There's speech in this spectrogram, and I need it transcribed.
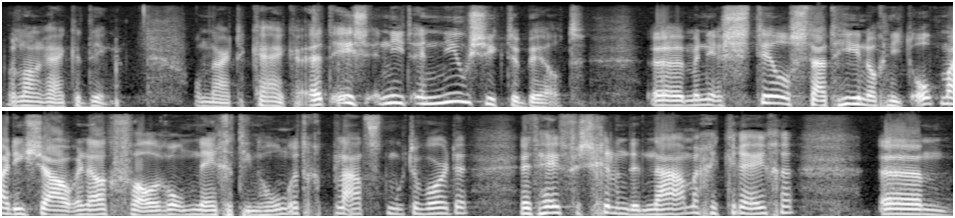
belangrijke dingen om naar te kijken. Het is niet een nieuw ziektebeeld. Uh, meneer Stil staat hier nog niet op, maar die zou in elk geval rond 1900 geplaatst moeten worden. Het heeft verschillende namen gekregen. Um,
